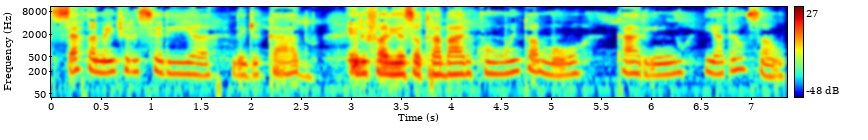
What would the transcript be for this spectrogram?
Certamente ele seria dedicado, ele faria seu trabalho com muito amor, carinho e atenção.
